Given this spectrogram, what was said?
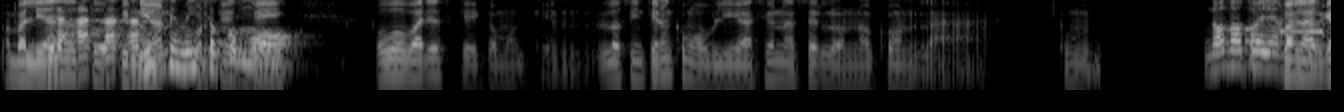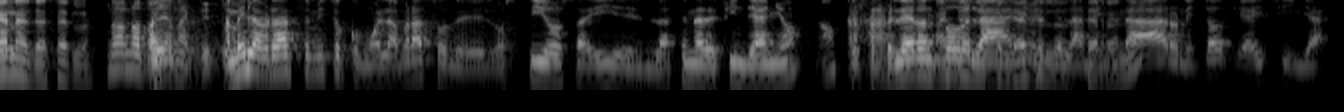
validando Mira, a, tu a- a opinión. mí se me hizo como... sí, hubo varios que como que lo sintieron como obligación hacerlo, no con la como- no, no traían con las ganas de hacerlo. No, no traían actitud. A mí la verdad se me hizo como el abrazo de los tíos ahí en la cena de fin de año, ¿no? Que Ajá. se pelearon Antes todo el año y se lamentaron y todo, y ahí sí ya.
